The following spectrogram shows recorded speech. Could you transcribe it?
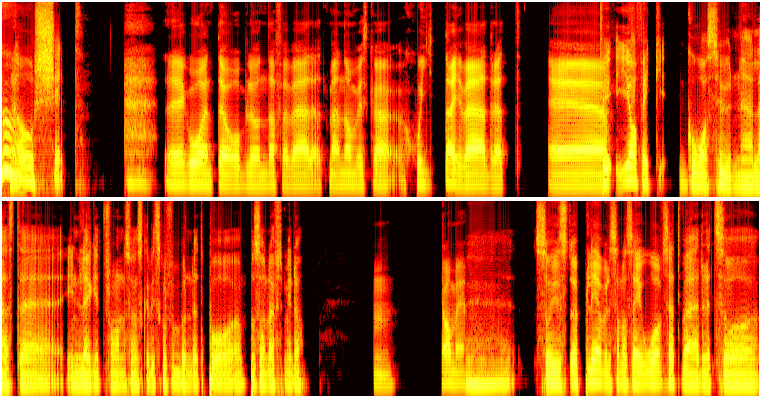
Oh shit. Det går inte att blunda för vädret, men om vi ska skita i vädret. Eh, Jag fick gåshud när jag läste inlägget från Svenska Discgolfförbundet på, på söndag eftermiddag. mm, jag med. Eh, Så just upplevelsen av sig, oavsett vädret, så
